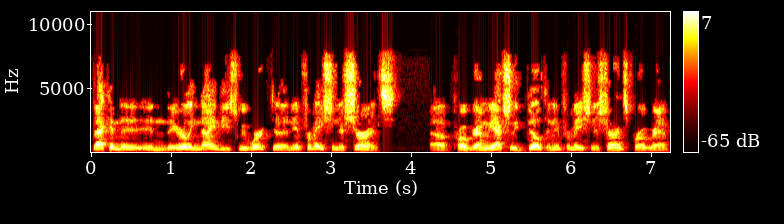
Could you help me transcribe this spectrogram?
back in the in the early 90s, we worked an information assurance uh, program. We actually built an information assurance program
